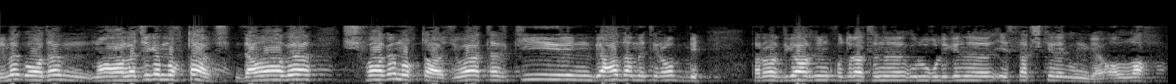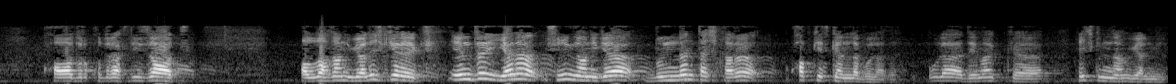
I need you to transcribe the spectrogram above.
Demak u odam muolajaga muhtoj davoga shifoga muhtoj va parvardigorning qudratini ulug'ligini eslatish kerak unga. Olloh qodir qudratli zot. Ollohdan uyalish kerak. Endi yana shuning yoniga bundan tashqari qolib ketganlar bo'ladi. Ular demak e, hech kimdan uyalmaydi.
